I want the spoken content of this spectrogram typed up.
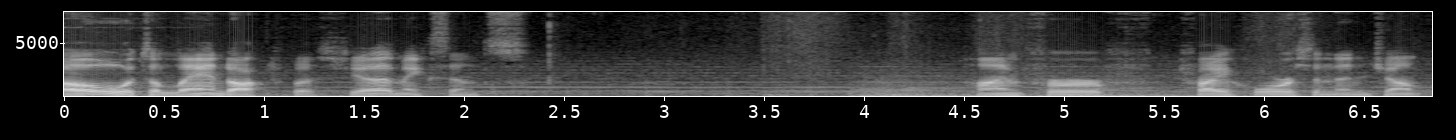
Oh, it's a land octopus. Yeah, that makes sense. Time for try horse and then jump.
